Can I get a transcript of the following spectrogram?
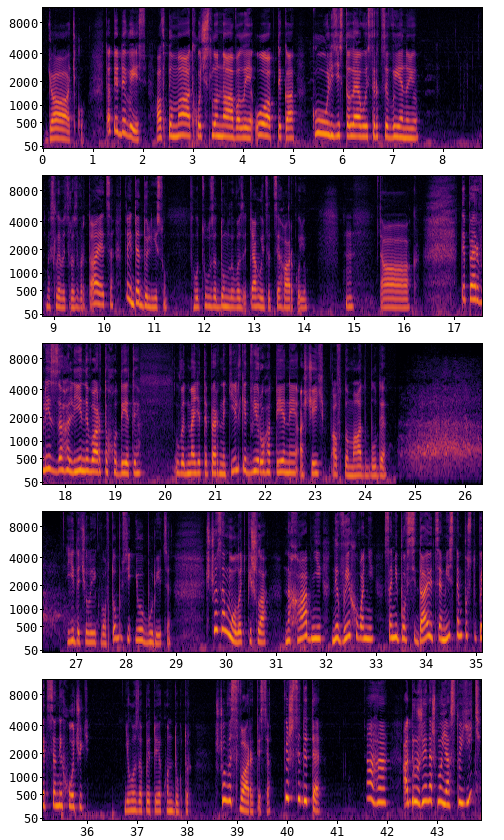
Дядьку, та ти дивись, автомат хоч слона вали, оптика, куль зі сталевою серцевиною. Мисливець розвертається та йде до лісу. Гуцул задумливо затягується цигаркою. Хм, так, тепер в ліс взагалі не варто ходити. У ведмедя тепер не тільки дві рогатини, а ще й автомат буде. Їде чоловік в автобусі і обурюється. Що за молодь пішла? Нахабні, невиховані, самі повсідаються, місцем поступитися не хочуть. Його запитує кондуктор. Що ви сваритеся? Ви ж сидите. Ага, а дружина ж моя стоїть.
